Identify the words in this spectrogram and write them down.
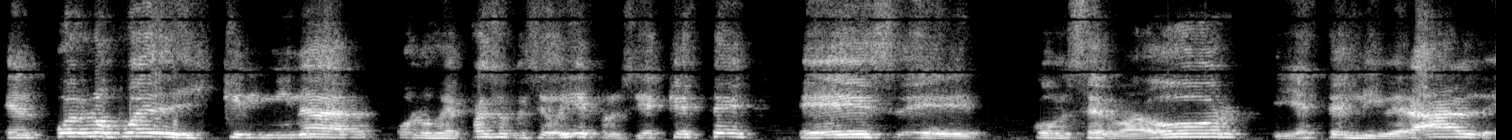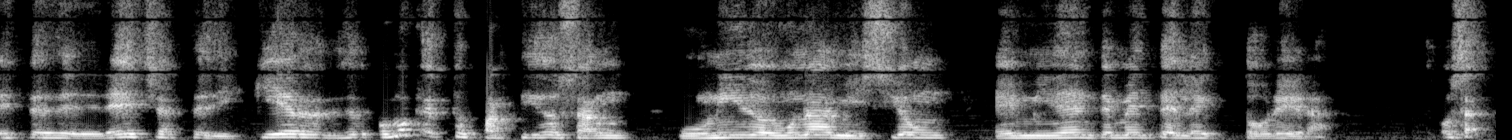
el pueblo puede discriminar por los espacios que se oye, pero si es que este es eh, conservador y este es liberal, este es de derecha, este es de izquierda, ¿cómo que estos partidos se han unido en una misión eminentemente electorera? O sea,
